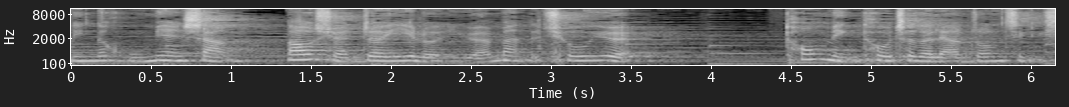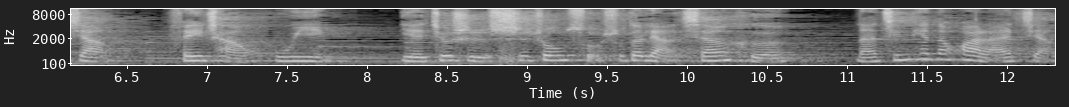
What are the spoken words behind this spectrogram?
粼的湖面上，高悬着一轮圆满的秋月，通明透彻的两种景象非常呼应，也就是诗中所说的两相和。拿今天的话来讲，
